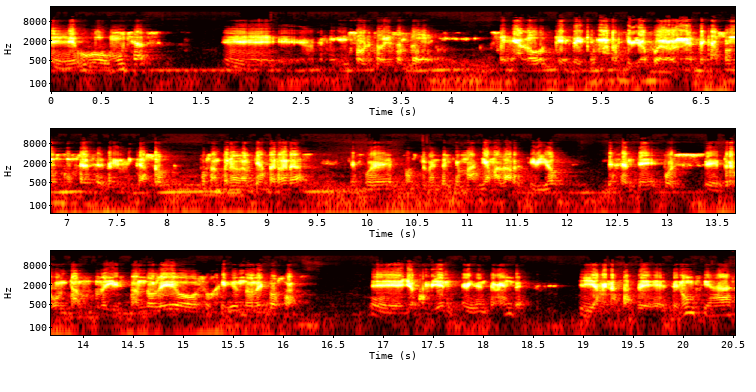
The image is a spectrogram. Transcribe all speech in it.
eh, hubo muchas. Eh, sobre todo yo siempre señalo que el que más recibió fueron en este caso nuestros jefes, en mi caso pues Antonio García Ferreras, que fue posiblemente el que más llamada recibió de gente pues eh, preguntándole, instándole o sugiriéndole cosas. yo también, evidentemente y amenazas de denuncias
